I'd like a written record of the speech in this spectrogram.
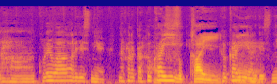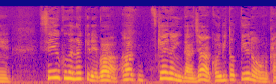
あーこれはあれですね。なかなか深い、深い。深いあれですすね、性欲がなければあ付き合えないんだ。じゃあ恋人っていうのの考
